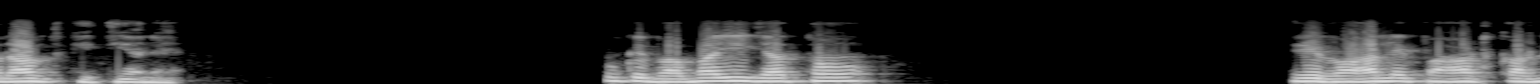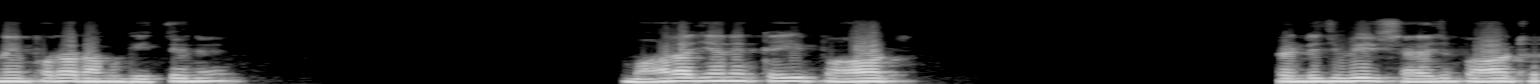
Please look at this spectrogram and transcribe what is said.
ਪ੍ਰਾਪਤ ਕੀਤੀਆਂ ਨੇ। ਕਿਉਂਕਿ ਬਾਬਾ ਜੀ ਜਦ ਤੋਂ ਇਹ ਬਾਹਰਲੇ ਪਾਠ ਕਰਨੇ ਪ੍ਰਾਰੰਭ ਕੀਤੇ ਨੇ ਮਹਾਰਾਜਾ ਨੇ ਕਈ ਪਾਠ, ਪਿੰਡ 'ਚ ਵੀ ਸਹਿਜ ਪਾਠ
